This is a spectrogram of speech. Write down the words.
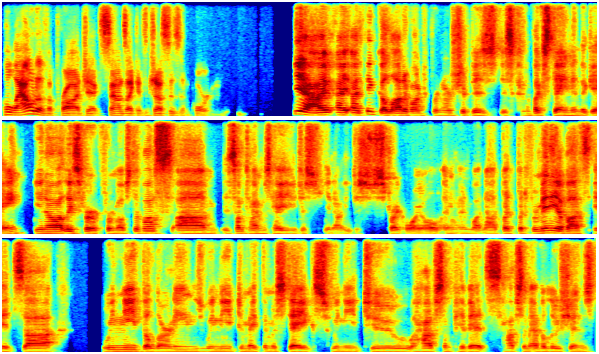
pull out of a project sounds like it's just as important. Yeah, I, I think a lot of entrepreneurship is is kind of like staying in the game, you know, at least for for most of us. Um, sometimes, hey, you just you know you just strike oil and, and whatnot. But but for many of us, it's uh, we need the learnings, we need to make the mistakes, we need to have some pivots, have some evolutions.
